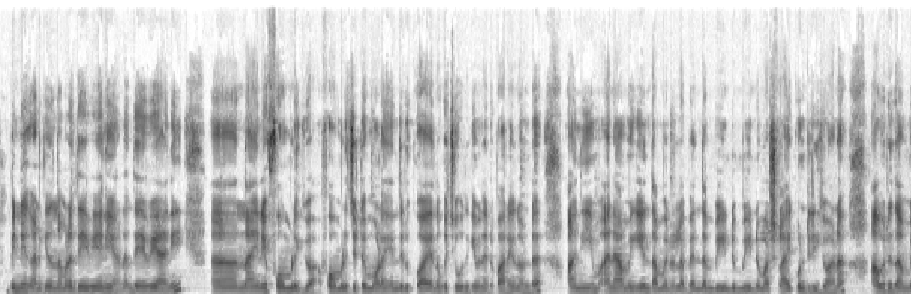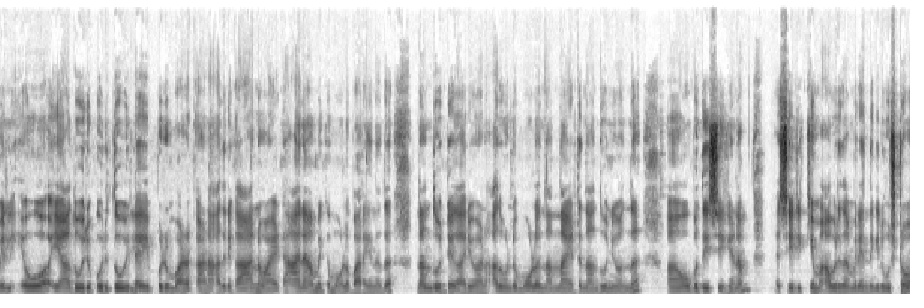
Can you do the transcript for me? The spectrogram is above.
പിന്നെ കാണിക്കുന്നത് നമ്മുടെ ദേവയാനിയാണ്. ദേവയാനി നയനെ ഫോൺ വിളിക്കുക ഫോൺ വിളിച്ചിട്ട് മോളെ എന്തെടുക്കുക എന്നൊക്കെ ചോദിക്കും എന്നിട്ട് പറയുന്നുണ്ട്. അനിയും അനാമികയും തമ്മിലുള്ള ബന്ധം വീണ്ടും വീണ്ടും വഷളായിക്കൊണ്ടിരിക്കുകയാണ് അവർ തമ്മിൽ യാതൊരു പൊരുത്തവും ഇല്ല. എപ്പോഴും വഴക്കാണ്. അതിന് കാരണമായിട്ട് അനാമിക മോൾ പറയുന്നത് നന്ദുവിന്റെ കാര്യമാണ്. അതുകൊണ്ട് മോൾ നന്നായിട്ട് നന്ദുവിനെ ഒന്ന് ഉപദേശിക്കണം. ശരിക്കും അവർ തമ്മിൽ എന്തെങ്കിലും ഇഷ്ടം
